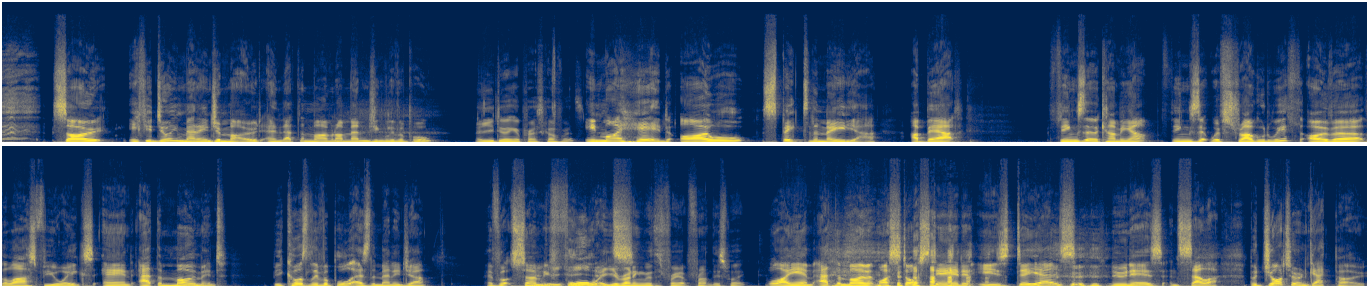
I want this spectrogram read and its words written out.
so if you're doing manager mode, and at the moment I'm managing Liverpool, Are you doing a press conference? in my head, I will speak to the media about things that are coming up, things that we've struggled with over the last few weeks. And at the moment, because Liverpool, as the manager, have got so many forwards. Are you running with three up front this week? Well, I am. At the moment, my stock standard is Diaz, Nunez, and Salah. But Jota and Gakpo,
